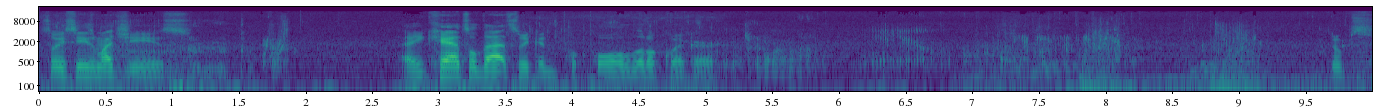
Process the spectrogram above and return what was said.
So he sees my cheese. Uh, he canceled that so he could pull a little quicker. Oops.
